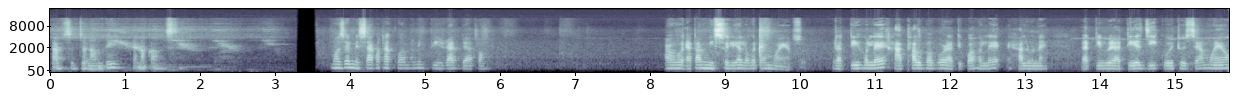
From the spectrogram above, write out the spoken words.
তাৰপিছত জনাম দেই কেনেকুৱা হৈছে। মই যে মিছা কথা কোৱা মানুহ বিৰাট বেয়া পাওঁ। আৰু এটা মিছলীয়া লগতে মই আছোঁ। ৰাতি হ'লে সাতশাল বাব ৰাতিপুৱা হ'লে এহালো নাই। ৰাতি ৰাতিয়ে যি কৰি থৈছে আৰু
